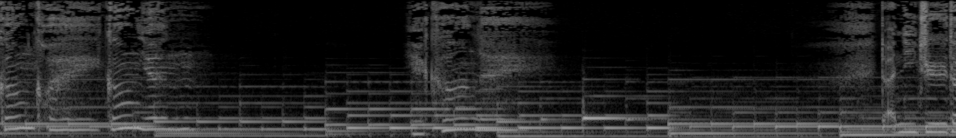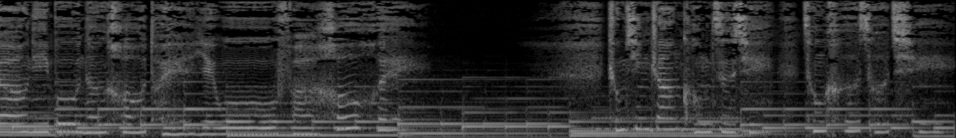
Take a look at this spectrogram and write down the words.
更快更远。也更累，但你知道你不能后退，也无法后悔。重新掌控自己，从何做起？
